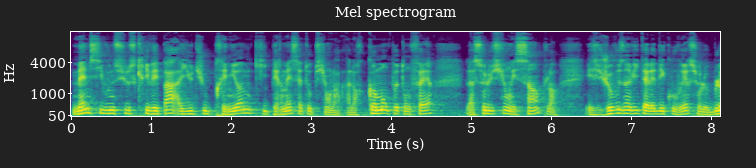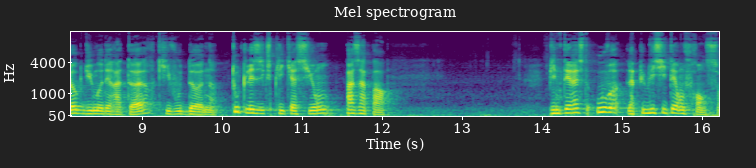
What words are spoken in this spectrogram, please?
même si vous ne souscrivez pas à YouTube Premium qui permet cette option-là. Alors comment peut-on faire? La solution est simple et je vous invite à la découvrir sur le blog du modérateur qui vous donne toutes les explications pas à pas. Pinterest ouvre la publicité en France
